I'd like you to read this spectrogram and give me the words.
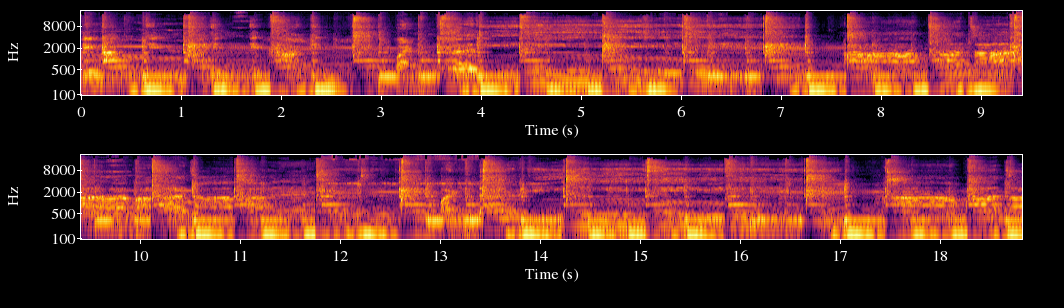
धिना धिन्ना धिन धिना धिन पंढरी नामाचा बाजार पंढरी नामाचा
